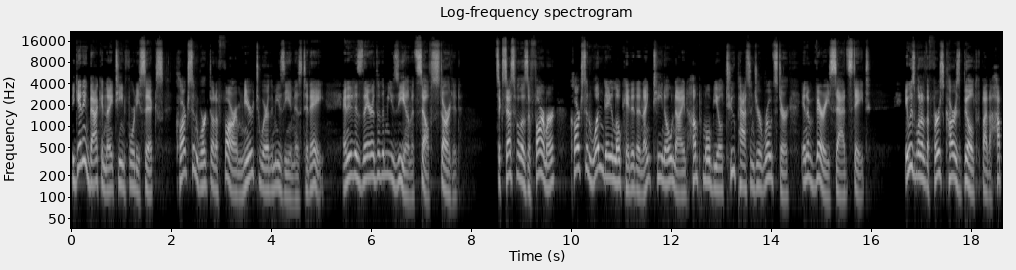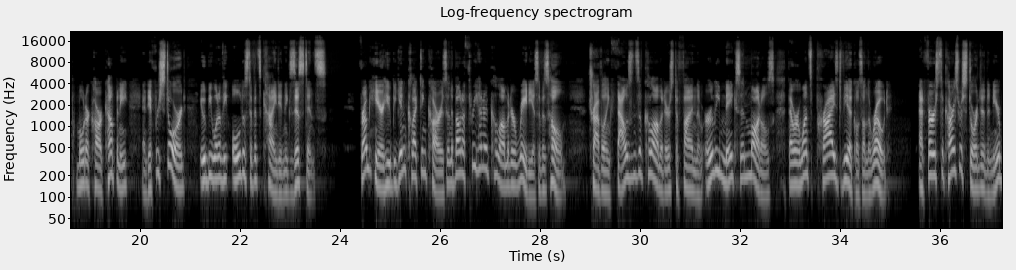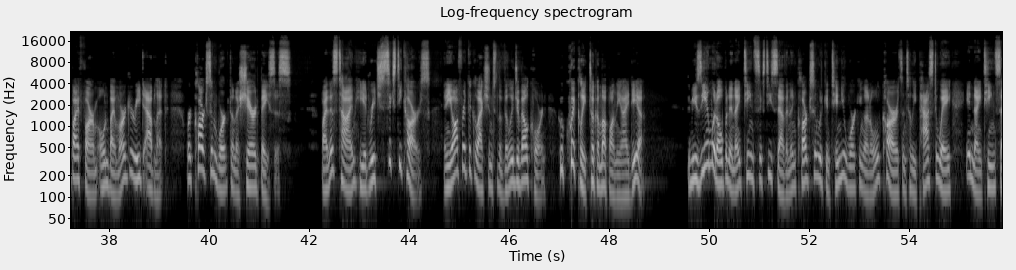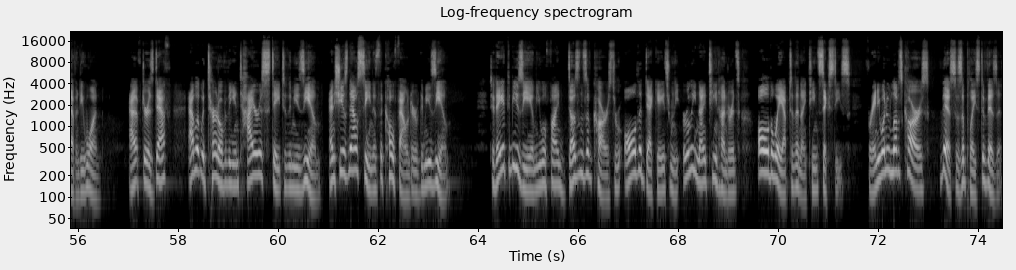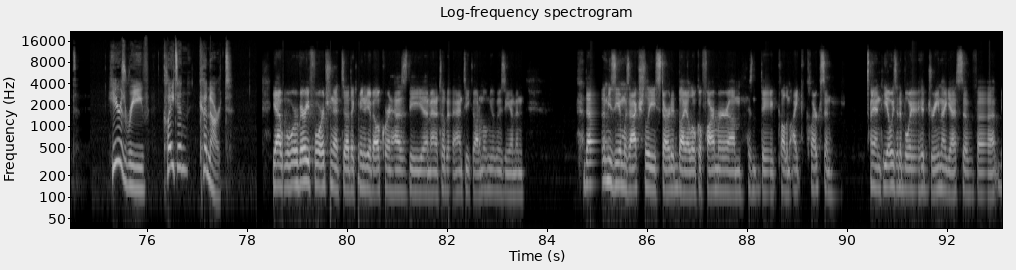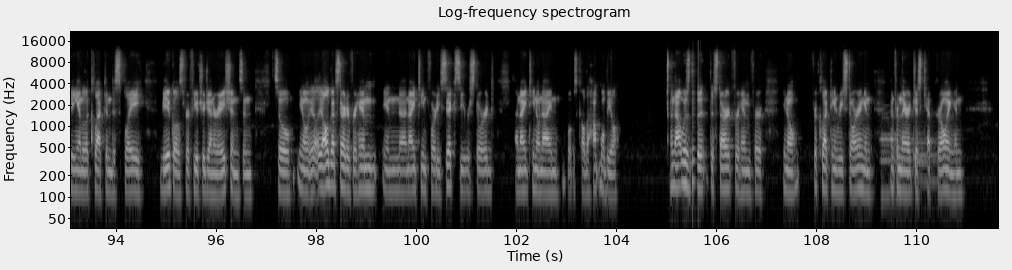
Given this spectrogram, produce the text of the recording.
Beginning back in 1946, Clarkson worked on a farm near to where the museum is today, and it is there that the museum itself started. Successful as a farmer, Clarkson one day located a 1909 Hupmobile two passenger roadster in a very sad state. It was one of the first cars built by the Hupp Motor Car Company, and if restored, it would be one of the oldest of its kind in existence. From here, he began collecting cars in about a 300 kilometer radius of his home, traveling thousands of kilometers to find the early makes and models that were once prized vehicles on the road. At first, the cars were stored at a nearby farm owned by Marguerite Ablett, where Clarkson worked on a shared basis. By this time, he had reached 60 cars, and he offered the collection to the village of Elkhorn, who quickly took him up on the idea. The museum would open in 1967, and Clarkson would continue working on old cars until he passed away in 1971. After his death, Ablett would turn over the entire estate to the museum, and she is now seen as the co founder of the museum. Today at the museum, you will find dozens of cars through all the decades from the early 1900s all the way up to the 1960s. For anyone who loves cars, this is a place to visit. Here's Reeve, Clayton Canart. Yeah, well, we're very fortunate. Uh, the community of Elkhorn has the uh, Manitoba Antique Automobile Museum, and that museum was actually started by a local farmer. Um, they called him Ike Clarkson, and he always had a boyhood dream, I guess, of uh, being able to collect and display vehicles for future generations. And so, you know, it, it all got started for him in uh, 1946. He restored a 1909, what was called a Hupmobile. And that was the, the start for him for, you know, for collecting and restoring. And, and from there, it just kept growing. And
